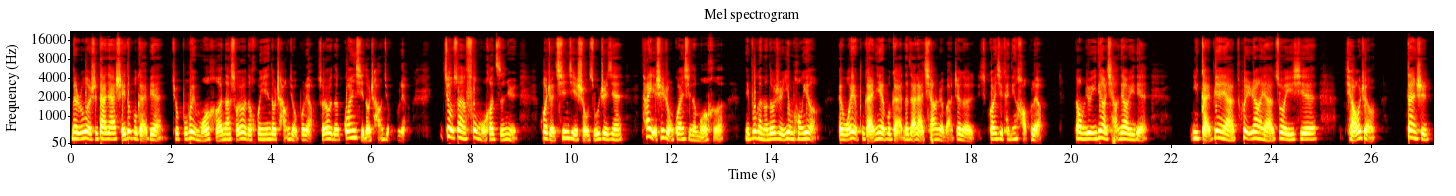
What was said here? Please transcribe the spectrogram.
那如果是大家谁都不改变，就不会磨合，那所有的婚姻都长久不了，所有的关系都长久不了。就算父母和子女或者亲戚手足之间，它也是一种关系的磨合，你不可能都是硬碰硬。哎，我也不改，你也不改，那咱俩呛着吧，这个关系肯定好不了。那我们就一定要强调一点：你改变呀、退让呀，做一些调整，但是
